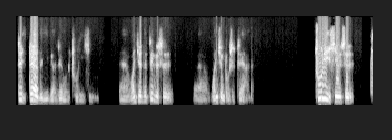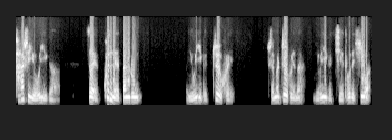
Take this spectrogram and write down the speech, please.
这这样的一个任务处理心，嗯，我觉得这个是呃完全不是这样的。出离心是它是有一个在困难当中有一个智慧，什么智慧呢？有一个解脱的希望。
